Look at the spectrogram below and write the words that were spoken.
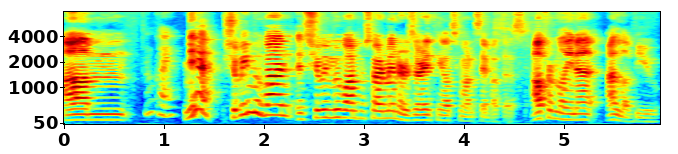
Um, Okay. yeah, should we move on? Should we move on from Spider Man, or is there anything else you want to say about this? Alfred Molina, I love you.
